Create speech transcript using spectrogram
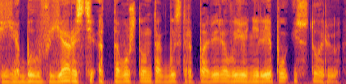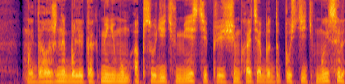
Я был в ярости от того, что он так быстро поверил в ее нелепую историю. Мы должны были как минимум обсудить вместе, прежде чем хотя бы допустить мысль,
